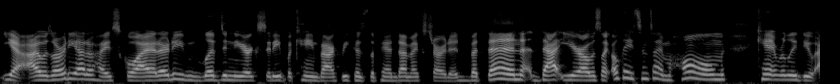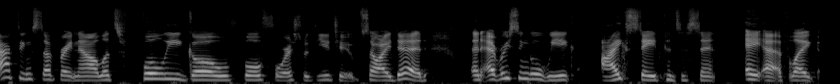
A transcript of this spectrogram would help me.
yeah, I was already out of high school. I had already lived in New York City but came back because the pandemic started. But then that year I was like, okay, since I'm home, can't really do acting stuff right now. Let's fully go full force with YouTube. So I did. And every single week I stayed consistent AF. Like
